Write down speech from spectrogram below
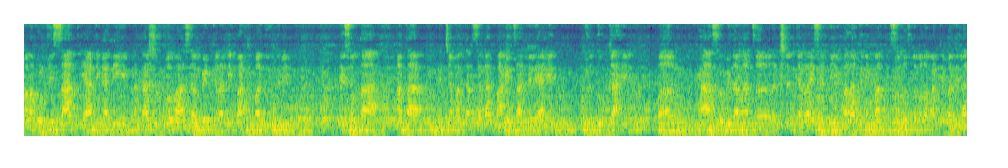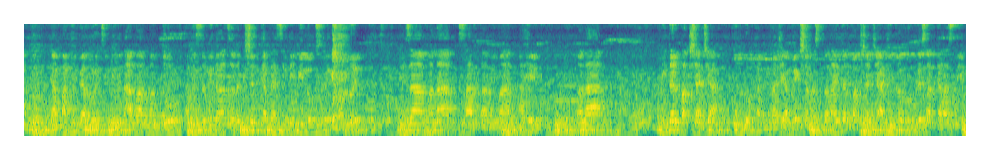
मला मोठी साथ या ठिकाणी प्रकाश उर्फ बाळासाहेब आंबेडकरांनी पाठिंबा देऊन दिली. ते स्वतः आता त्यांच्या मतदारसंघात मागे चाललेले आहेत. दुःख आहे मग ह्या संविधानाचं रक्षण करायसाठी मला त्यांनी पात्र समजलं मला पाठिंबा दिला. त्या पाठिंब्यामुळेच मी त्यांना आभार मानतो आणि संविधानाचं रक्षण करण्यासाठी मी लोकसभेत आहे ह्याचा मला सार्थ अभिमान आहे. मला इतर पक्षाच्या खूप लोकांनी माझी अपेक्षा नसताना इतर पक्षाच्या अजितराव भोगले सरकार असतील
